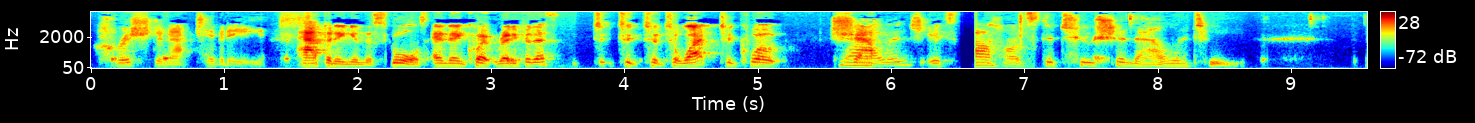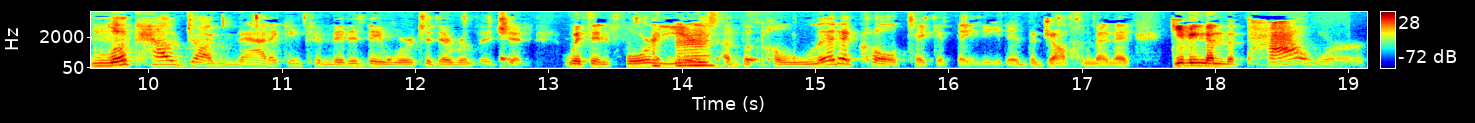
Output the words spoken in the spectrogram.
Christian activity happening in the schools. And then, quote, ready for this? To, to, to, to what? To quote, Wow. challenge its constitutionality. Look how dogmatic and committed they were to their religion within 4 Mhm. years of the political ticket they needed, the Johnson Amendment, giving them the power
